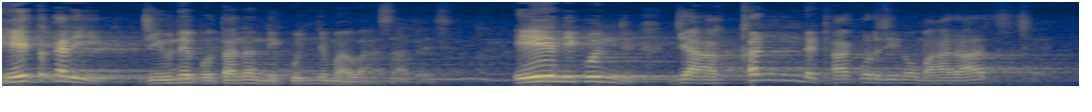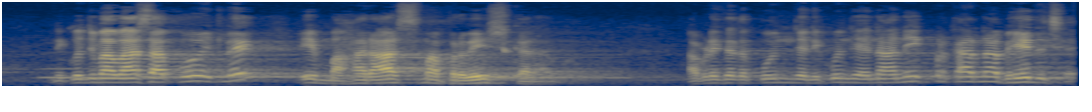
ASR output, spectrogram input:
હેત કરી જીવને પોતાના નિકુંજમાં વાસ આપે છે. એ નિકુંજ જ્યાં અખંડ ઠાકોરજીનો મહારાજ છે. નિકુંજમાં વાસ આપવો એટલે એ મહારાસમાં પ્રવેશ કરાવો. આપણે ત્યાં તો કુંજ, નિકુંજ એના અનેક પ્રકારના ભેદ છે.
